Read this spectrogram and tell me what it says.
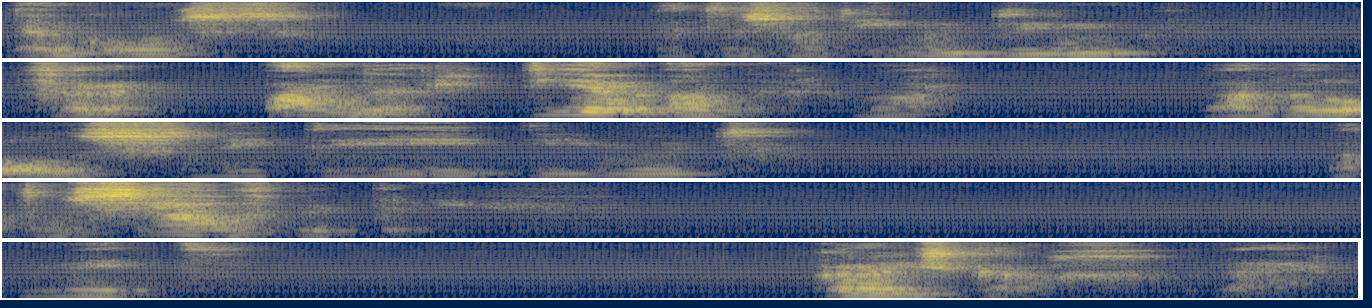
dink ons dit is wat u moet doen vir ander, teen ander, maar dan wil ons net hê u moet wat onsself betref met kruiskrag werk.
